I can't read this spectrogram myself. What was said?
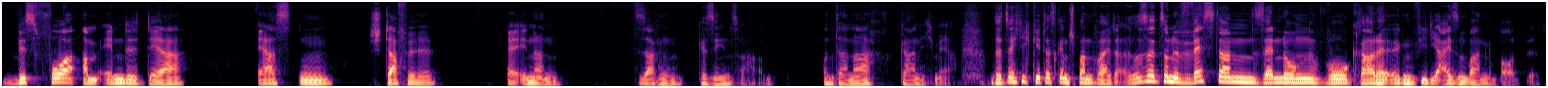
bis vor am Ende der ersten Staffel erinnern, Sachen gesehen zu haben. Und danach gar nicht mehr. Und tatsächlich geht das ganz spannend weiter. Also es ist halt so eine Western-Sendung, wo gerade irgendwie die Eisenbahn gebaut wird.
